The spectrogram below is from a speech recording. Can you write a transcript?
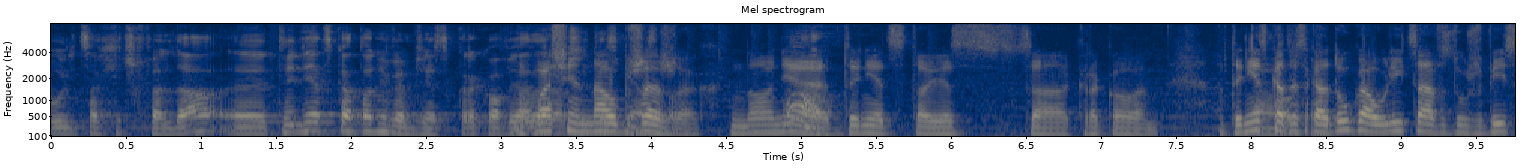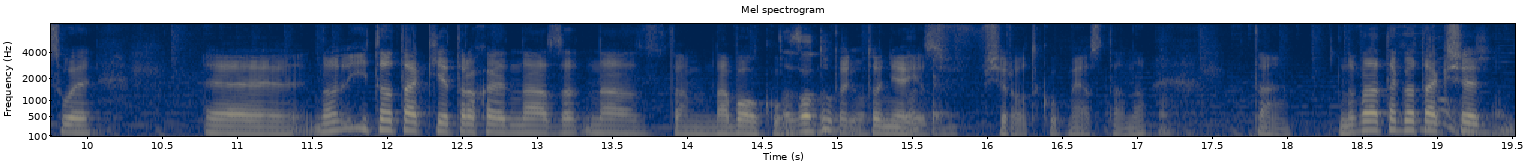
ulica Hirschfelda. E, Tyniecka to nie wiem, gdzie jest w Krakowie. No właśnie na obrzeżach. No nie, A. Tyniec to jest za Krakowem. A Tyniecka A, to jest taka długa ulica wzdłuż Wisły no i to takie trochę na, na, tam na boku. Na to, to nie okay. jest w środku miasta. No. Tak. No dlatego tak no, się właśnie.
